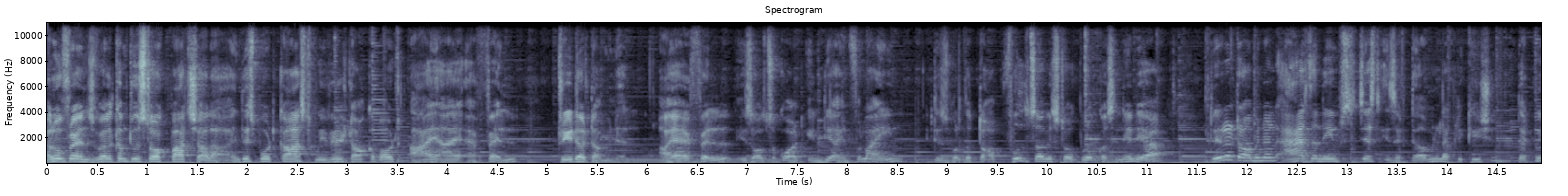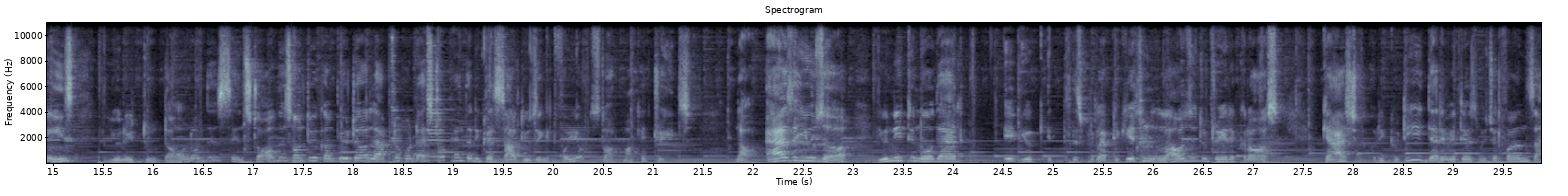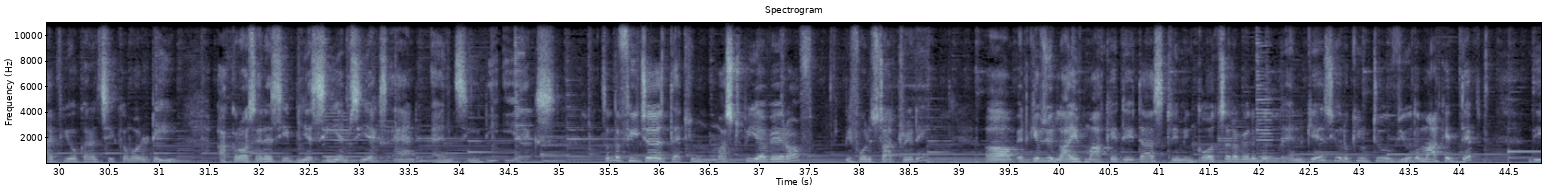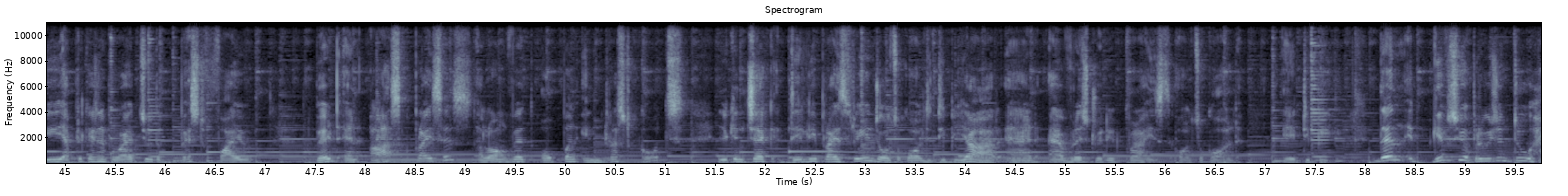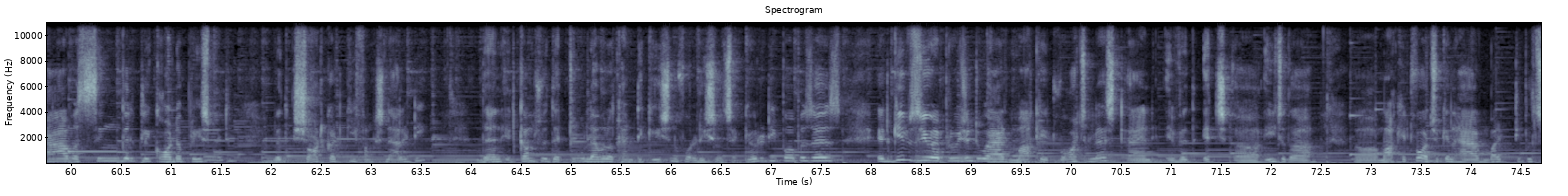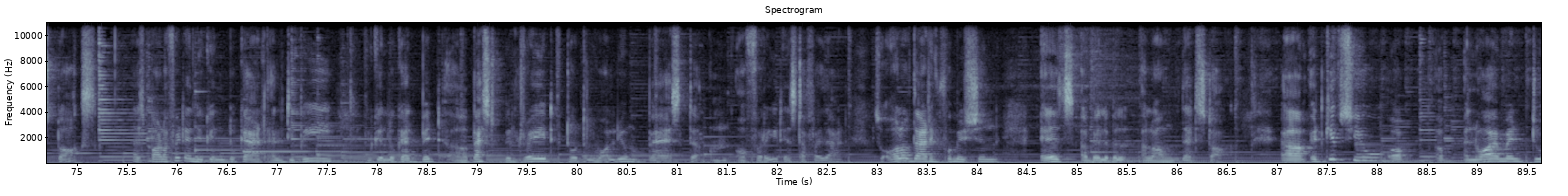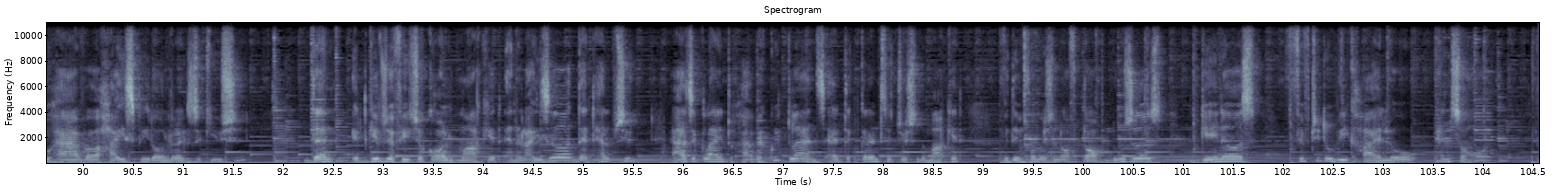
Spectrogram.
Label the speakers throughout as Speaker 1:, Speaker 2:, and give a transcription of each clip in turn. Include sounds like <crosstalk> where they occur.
Speaker 1: Hello, friends, welcome to Stock Pathshala. In this podcast, we will talk about IIFL Trader Terminal. IIFL is also called India Infoline. It is one of the top full service stock brokers in India. Trader Terminal, as the name suggests, is a terminal application. That means you need to download this, install this onto your computer, laptop, or desktop, and then you can start using it for your stock market trades. Now, as a user, you need to know that it, you, it, this particular application allows you to trade across cash equity, derivatives, mutual funds, IPO, currency, commodity across NSE, BSE, MCX, and NCDEX. Some of the features that you must be aware of before you start trading. Um, it gives you live market data, streaming codes are available. In case you're looking to view the market depth, the application provides you the best five bid and ask prices along with open interest quotes. You can check daily price range, also called DPR, and average traded price, also called ATP. Then it gives you a provision to have a single click order placement with shortcut key functionality. Then it comes with a two level authentication for additional security purposes. It gives you a provision to add market watch list, and with each, uh, each of the uh, market watch, you can have multiple stocks as part of it, and you can look at LTP, you can look at bid, uh, best bid rate, total volume, best um, offer rate, and stuff like that. So, all of that information is available along with that stock. Um, it gives you an environment to have a high speed order execution. Then it gives you a feature called Market Analyzer that helps you as a client to have a quick glance at the current situation in the market with information of top losers, gainers, 52 week high low, and so on.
